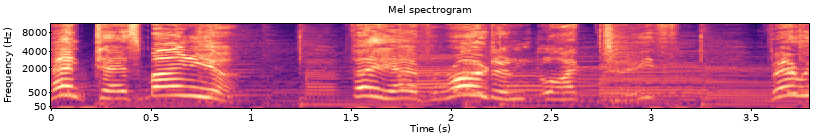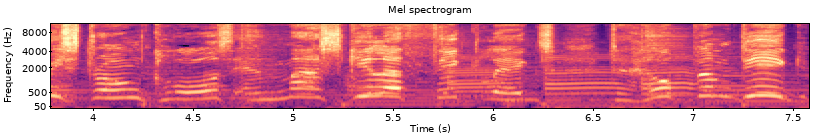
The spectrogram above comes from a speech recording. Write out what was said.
and Tasmania. They have rodent like teeth, very strong claws, and muscular thick legs to help them dig.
